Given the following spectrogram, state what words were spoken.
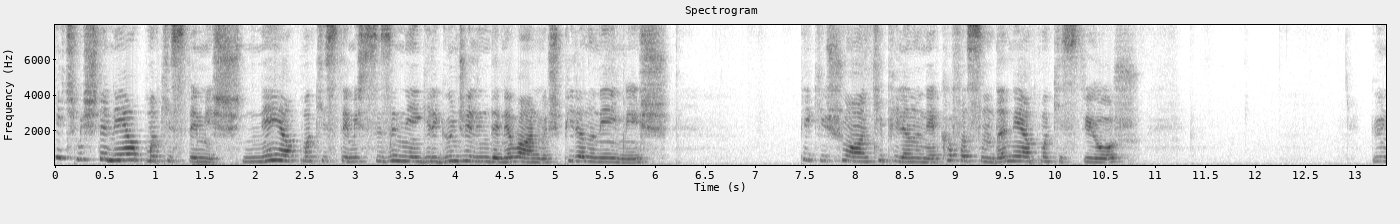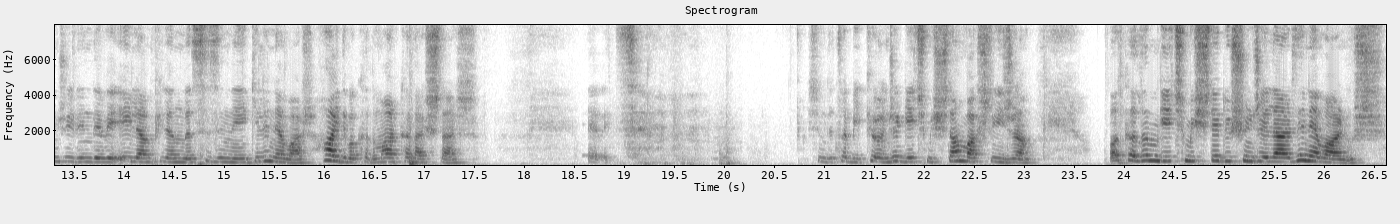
geçmişte ne yapmak istemiş? Ne yapmak istemiş? Sizinle ilgili güncelinde ne varmış? Planı neymiş? Peki şu anki planı ne? Kafasında ne yapmak istiyor? Güncelinde ve eylem planında sizinle ilgili ne var? Haydi bakalım arkadaşlar. Evet. Şimdi tabii ki önce geçmişten başlayacağım. Bakalım geçmişte düşüncelerde ne varmış?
